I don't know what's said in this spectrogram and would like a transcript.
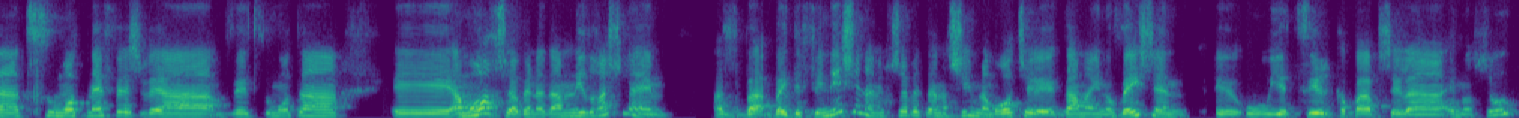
התשומות נפש וה, ותשומות המוח שהבן אדם נדרש להם. אז by definition אני חושבת אנשים, למרות שגם ה-innovation אה, הוא יציר כפיו של האנושות,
